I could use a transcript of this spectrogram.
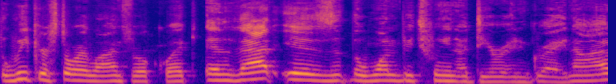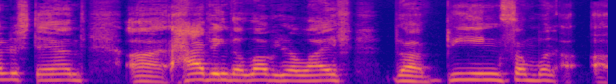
the weaker storylines real quick, and that is the one between Adira and Gray. Now, I understand uh, having the love of your life, uh, being someone uh, uh,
